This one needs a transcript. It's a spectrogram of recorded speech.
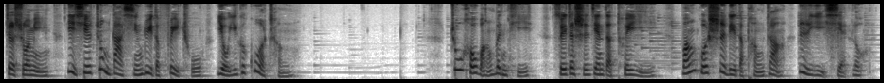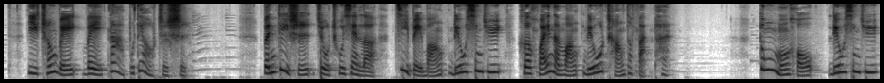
这说明一些重大刑律的废除有一个过程。诸侯王问题随着时间的推移，王国势力的膨胀日益显露。已成为尾大不掉之势。文帝时就出现了冀北王刘兴居和淮南王刘长的反叛。东蒙侯刘兴居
